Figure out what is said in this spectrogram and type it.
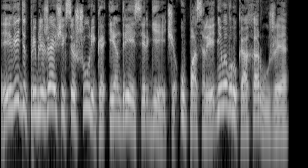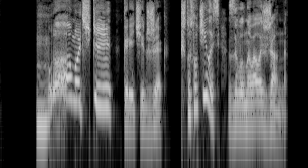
и видит приближающихся Шурика и Андрея Сергеевича, у последнего в руках оружие. «Мамочки!» — кричит Жек. «Что случилось?» — заволновалась Жанна.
